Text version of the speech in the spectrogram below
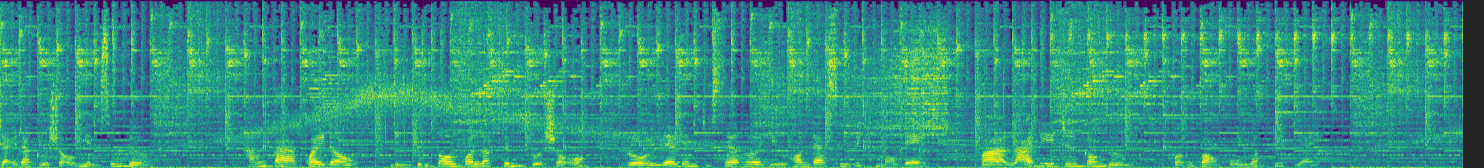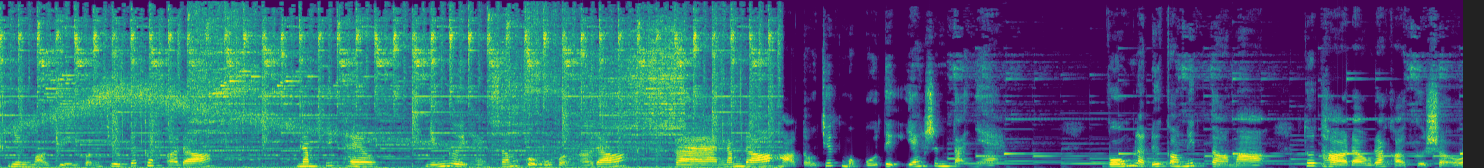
chạy ra cửa sổ nhìn xuống đường. Hắn ta quay đầu, nhìn chúng tôi qua lớp kính cửa sổ, rồi leo lên chiếc xe hơi hiệu Honda Civic màu đen và lái đi trên con đường vẫn còn phủ lớp tuyết dày. Nhưng mọi chuyện vẫn chưa kết thúc ở đó. Năm tiếp theo, những người hàng xóm cũ vẫn ở đó và năm đó họ tổ chức một buổi tiệc Giáng sinh tại nhà. Vốn là đứa con nít tò mò, tôi thò đầu ra khỏi cửa sổ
